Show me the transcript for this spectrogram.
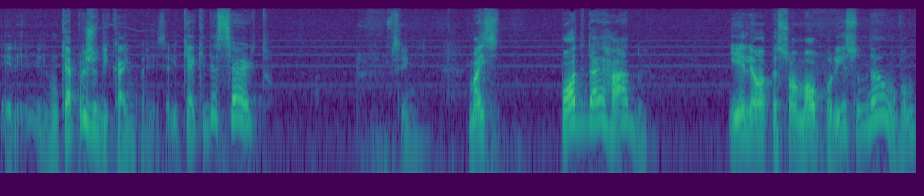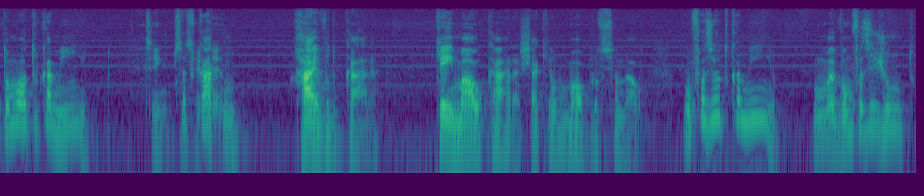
ele, ele não quer prejudicar a empresa, ele quer que dê certo. Sim. Mas pode dar errado. E ele é uma pessoa mal por isso? Não, vamos tomar outro caminho. Sim, com precisa ficar certeza. com raiva do cara, queimar o cara, achar que é um mau profissional. Vamos fazer outro caminho. Vamos fazer junto.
